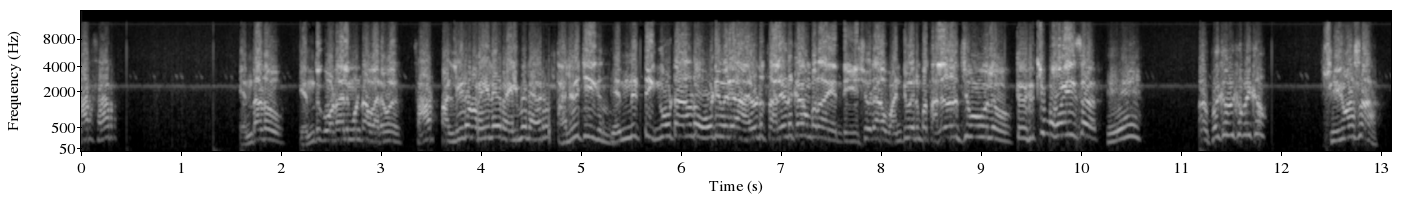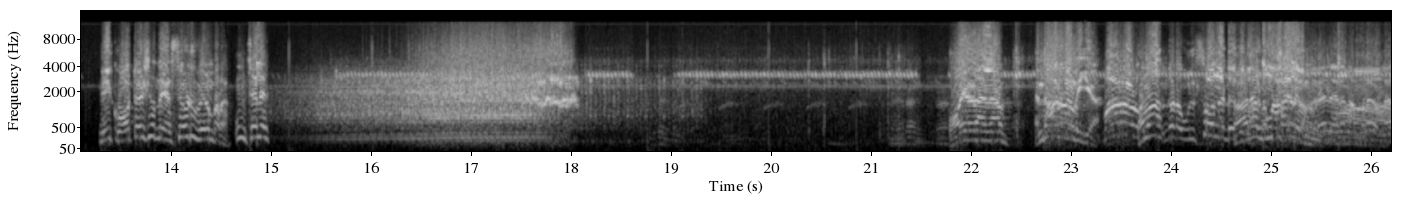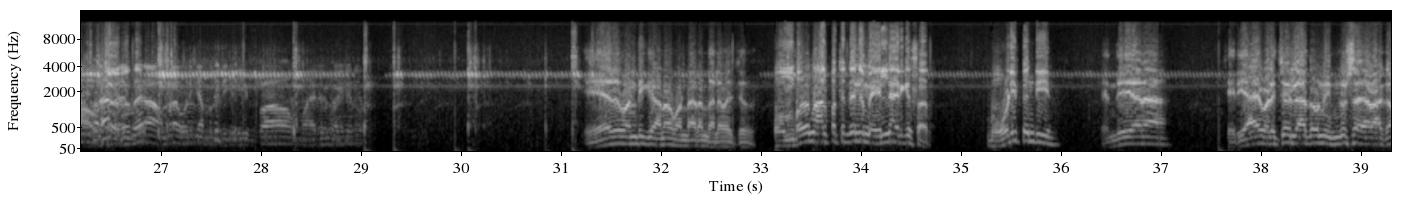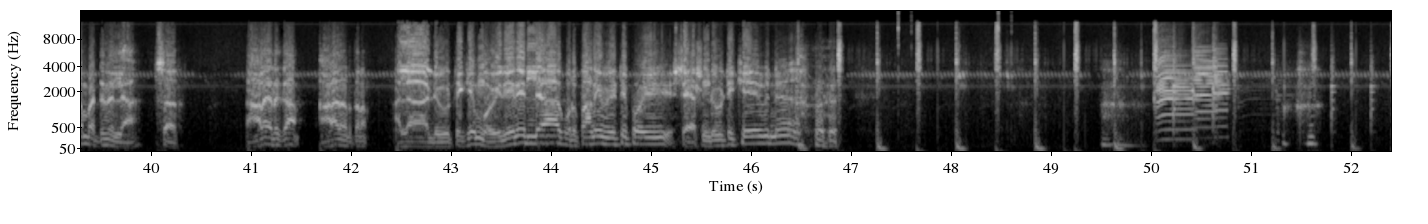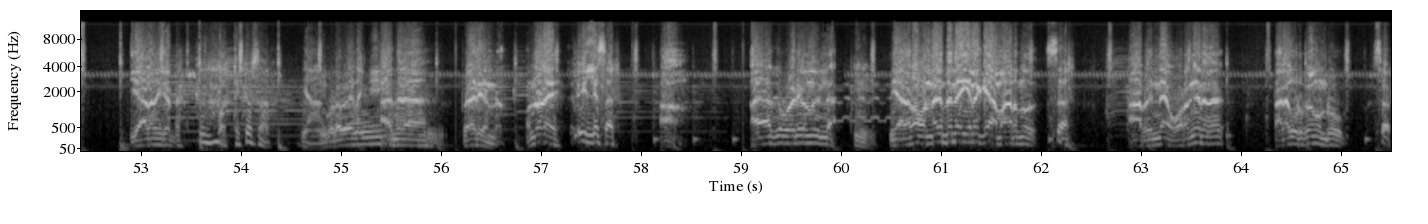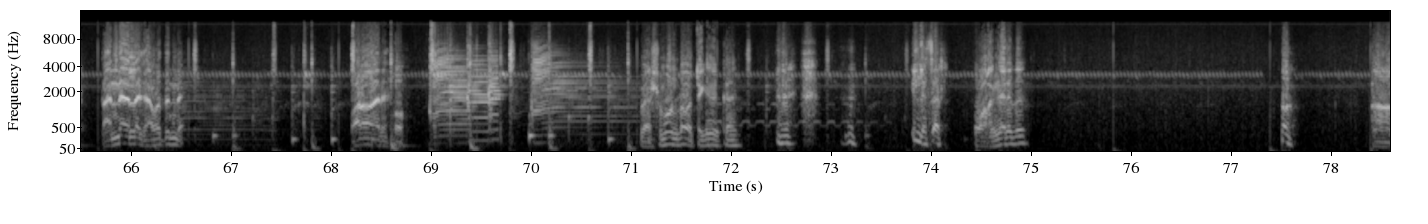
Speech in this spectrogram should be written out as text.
Sir sir. എന്താടോ? എന്ത് കോടാലും കൊണ്ടാ വരവ്? സാർ പള്ളിയുടെ പറയിലെ റെയിൽവേ അവരുടെ തല ചെയ്യുന്നു എന്നിട്ട് ഇങ്ങോട്ടാണോ ഓടി വരിക? അവരോട് തലയെടുക്കാൻ പറ? എന്റെ ഈശ്വര വണ്ടി വരുമ്പോ തല തെറിച്ചു പോകുമല്ലോ തെറിച്ചു പോയി സാർ. ഏ? പോയിക്കോ പോയിക്കോ പോയിക്കോ. ശ്രീനിവാസ നീ കോട്ടേഷൻ എസ് ഐയോട് വിവരം പറ. ചെൽ ഉത്സവം കണ്ടു. ഏത് വണ്ടിക്കാണോ ഭണ്ഡാരം തല വെച്ചത്? ഒമ്പത് നാല്പത്തഞ്ചിന്റെ മേലിലായിരിക്കും സാർ. ബോഡി ഇപ്പൊ എന്ത് ചെയ്യും? എന്ത് ചെയ്യാനാ? ശരിയായ വെളിച്ചമില്ലാത്തതുകൊണ്ട് ഇംഗ്ലീഷ് തയ്യാറാക്കാൻ പറ്റുന്നില്ല. സാർ. നാളെ എടുക്കാം. ആളെ നിർത്തണം. അല്ല ഡ്യൂട്ടിക്ക് മൊയ്തീനില്ല. കുറുപ്പാണെങ്കിൽ വീട്ടിൽ പോയി. സ്റ്റേഷൻ ഡ്യൂട്ടിക്ക് പിന്നെ. ഇയാളെ നിൽക്കട്ടെ ഒറ്റയ്ക്കോ സാർ? ഞാൻ കൂടെ വേണമെങ്കിൽ അതിന് പേടിയുണ്ടോ? ഉണ്ടോടെ? ഇല്ല സാർ. ആ. അയാൾക്ക് പേടിയൊന്നുമില്ല. നീ അഥവാ ഉണ്ടെങ്കിൽ തന്നെ ഇങ്ങനെയൊക്കെയാ മാറുന്നത്. സാർ. ആ പിന്നെ ഉറങ്ങരുത്. തല കുറുക്കം കൊണ്ടുപോകും. സാർ. തന്റെ അല്ല ശവത്തിന്റെ വളരെ വിഷമുണ്ടോ ഒറ്റയ്ക്ക് നിൽക്കാൻ? ഇല്ല സാർ. ഉറങ്ങരുത്. ആ.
